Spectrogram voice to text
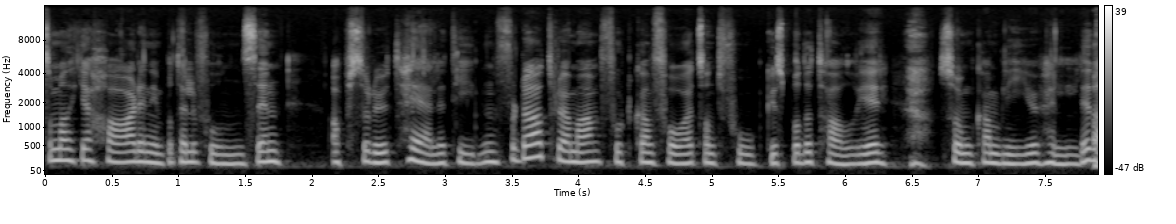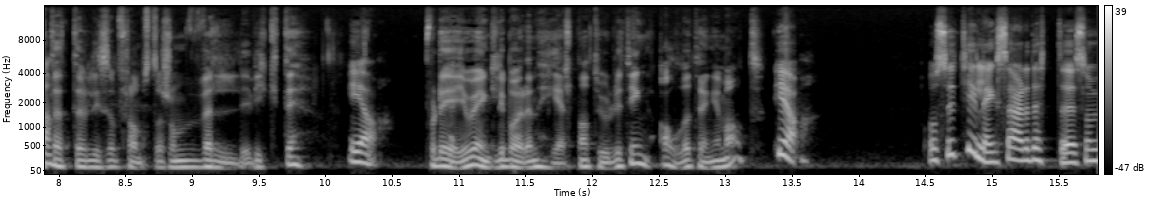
som man ikke har den inn på telefonen sin absolutt hele tiden. For da tror jeg man fort kan få et sånt fokus på detaljer som kan bli uheldig. At dette liksom framstår som veldig viktig. Ja. For det er jo egentlig bare en helt naturlig ting. Alle trenger mat. Ja. Også I tillegg så er det dette som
